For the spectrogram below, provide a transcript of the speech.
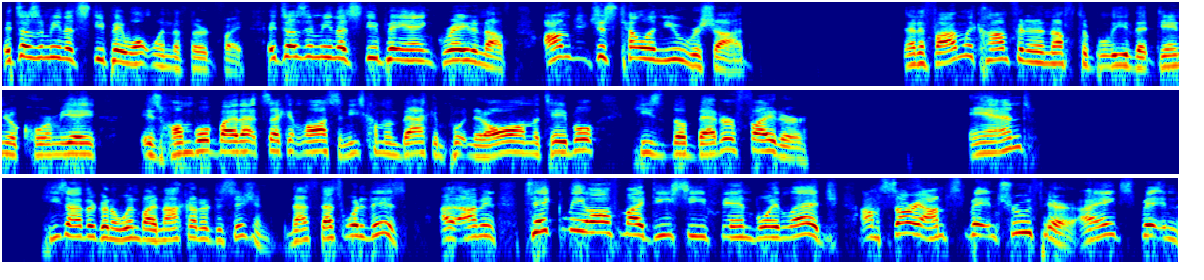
It doesn't mean that Stipe won't win the third fight. It doesn't mean that Stipe ain't great enough. I'm just telling you, Rashad, that if I'm confident enough to believe that Daniel Cormier is humbled by that second loss and he's coming back and putting it all on the table, he's the better fighter. And he's either going to win by knockout or decision. And that's that's what it is. I, I, mean, take me off my DC fanboy ledge. I'm sorry, I'm spitting truth here. I ain't spitting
